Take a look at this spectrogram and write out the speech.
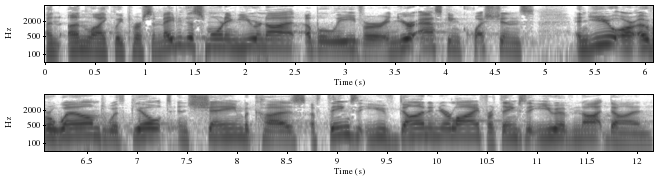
an unlikely person. Maybe this morning you're not a believer and you're asking questions and you are overwhelmed with guilt and shame because of things that you've done in your life or things that you have not done.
